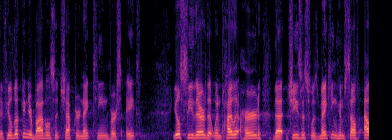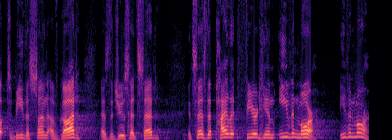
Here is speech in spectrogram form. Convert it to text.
If you look in your Bibles at chapter 19, verse 8, you'll see there that when Pilate heard that Jesus was making himself out to be the Son of God, as the Jews had said, it says that Pilate feared him even more, even more.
